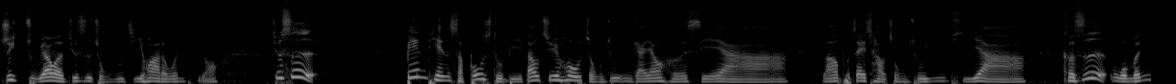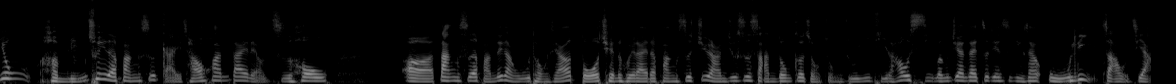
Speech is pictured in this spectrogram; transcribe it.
最主要的就是种族激化的问题咯，就是变天 supposed to be 到最后种族应该要和谐啊，然后不再吵种族议题啊，可是我们用很明确的方式改朝换代了之后。呃，当时的反对党吴统想要夺权回来的方式，居然就是煽动各种种族议题，然后西蒙居然在这件事情上无力招架，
